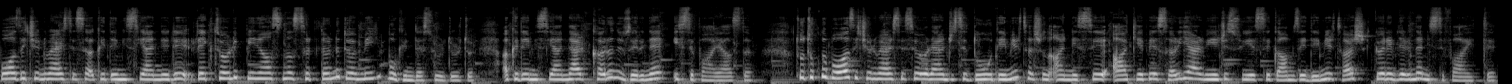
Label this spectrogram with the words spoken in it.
Boğaziçi Üniversitesi akademisyenleri rektörlük binasına sırtlarını dönmeyi bugün de sürdürdü. Akademisyenler karın üzerine istifa yazdı. Tutuklu Boğaziçi Üniversitesi öğrencisi Doğu Demirtaş'ın annesi AKP Sarıyer Meclis üyesi Gamze Demirtaş görevlerinden istifa etti.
